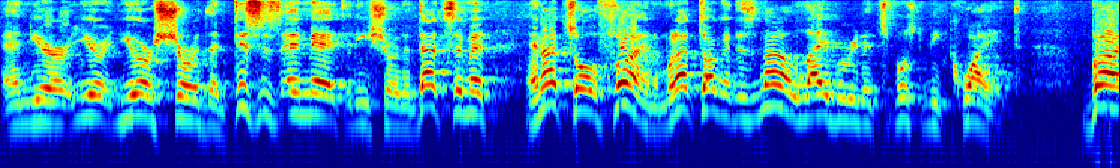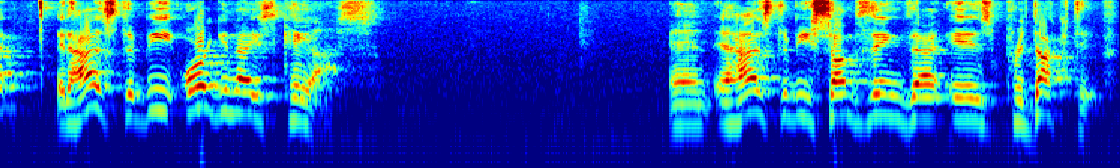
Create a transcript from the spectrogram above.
and you're, you're, you're sure that this is emet, and he's sure that that's emet, and that's all fine. And we're not talking, this is not a library that's supposed to be quiet. But it has to be organized chaos. And it has to be something that is productive.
